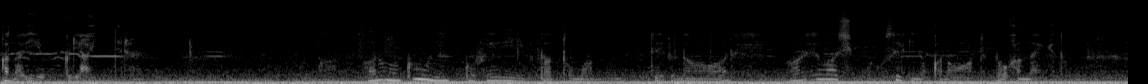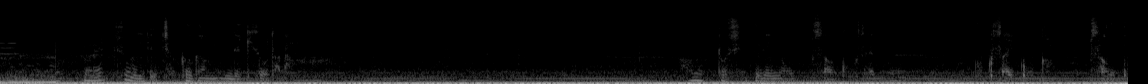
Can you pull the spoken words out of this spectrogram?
かなりゆっくり入ってる。あの向こうに1個フェリーが止まってるな。あれあれは下関のかな？ちょっとわかんないけど。船注意で着岸できそうだな。半年ぶりのプサン国際国際港かプサン港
